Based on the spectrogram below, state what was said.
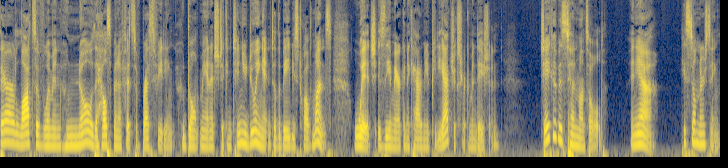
there are lots of women who know the health benefits of breastfeeding who don't manage to continue doing it until the baby's 12 months, which is the American Academy of Pediatrics recommendation. Jacob is 10 months old. And yeah, he's still nursing.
